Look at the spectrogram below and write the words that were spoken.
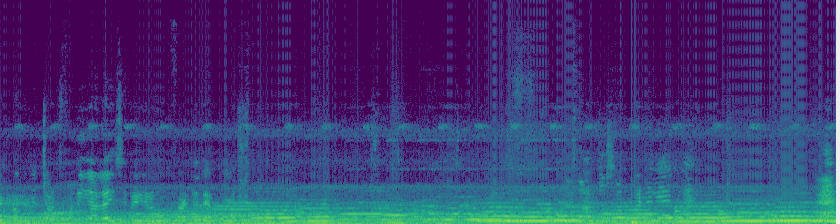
এক রকমের চটপটি জ্বালাই, সেটা কীরকম ফাটে দেখো আচ্ছা? হ্যাঁ?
